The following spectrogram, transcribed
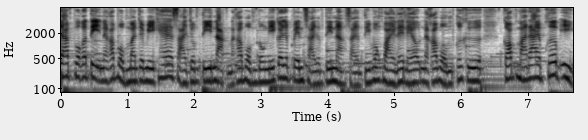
จากปกตินะครับผม มันจะมีแค่สายโจมตีหนักนะครับผม ตรงนี้ก็จะเป็นสายโจมตีหนัก สายโจมตีว่องไวได้แล้วนะครับผม ก็คือก๊อปมาได้เพิ่มอีก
